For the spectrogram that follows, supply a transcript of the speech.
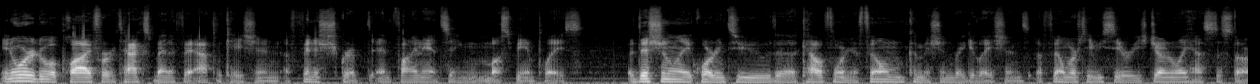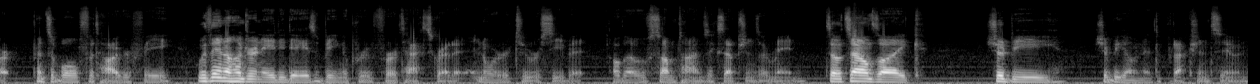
In order to apply for a tax benefit application, a finished script and financing must be in place. Additionally, according to the California Film Commission regulations, a film or TV series generally has to start principal photography within 180 days of being approved for a tax credit in order to receive it, although sometimes exceptions are made. So it sounds like should be should be going into production soon.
